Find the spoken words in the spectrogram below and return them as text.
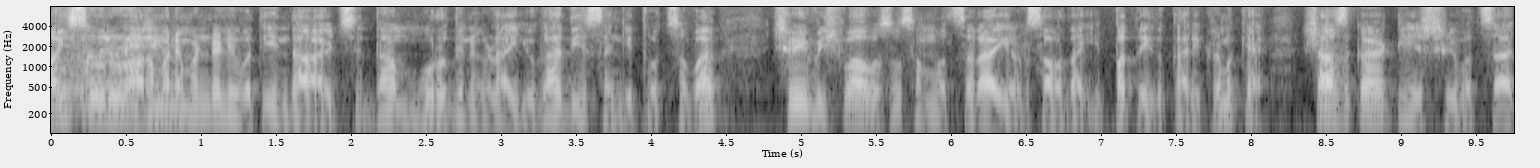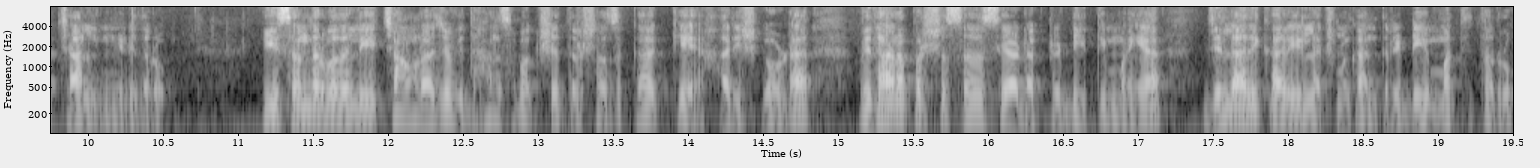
ಮೈಸೂರು ಅರಮನೆ ಮಂಡಳಿ ವತಿಯಿಂದ ಆಯೋಜಿಸಿದ್ದ ಮೂರು ದಿನಗಳ ಯುಗಾದಿ ಸಂಗೀತೋತ್ಸವ ಶ್ರೀ ವಿಶ್ವಾವಸು ಸಂವತ್ಸರ ಎರಡು ಸಾವಿರದ ಇಪ್ಪತ್ತೈದು ಕಾರ್ಯಕ್ರಮಕ್ಕೆ ಶಾಸಕ ಟಿಎಸ್ ಶ್ರೀವತ್ಸ ಚಾಲನೆ ನೀಡಿದರು. ಈ ಸಂದರ್ಭದಲ್ಲಿ ಚಾಮರಾಜ ವಿಧಾನಸಭಾ ಕ್ಷೇತ್ರ ಶಾಸಕ ಕೆ. ಹರೀಶ್ ಗೌಡ, ವಿಧಾನ ಪರಿಷತ್ ಸದಸ್ಯ ಡಾಕ್ಟರ್ ಡಿ ತಿಮ್ಮಯ್ಯ, ಜಿಲ್ಲಾಧಿಕಾರಿ ಲಕ್ಷ್ಮೀಕಾಂತ್ ರೆಡ್ಡಿ ಮತ್ತಿತರರು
